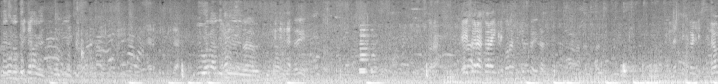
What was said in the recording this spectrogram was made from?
आले की- ए स्वरा स्वरा इकडे कळली लाव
